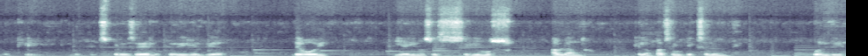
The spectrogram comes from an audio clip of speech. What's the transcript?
lo que, lo que expresé, lo que dije el día de hoy, y ahí nos seguimos hablando. Que la pasen excelente. Buen día.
